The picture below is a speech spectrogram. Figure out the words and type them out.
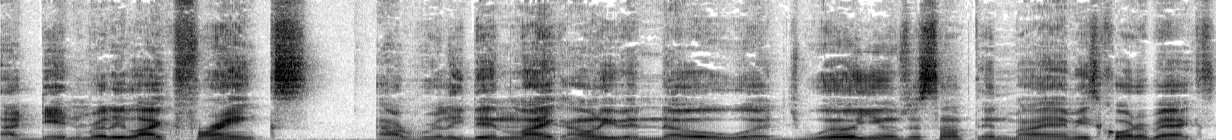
I didn't really like Franks. I really didn't like. I don't even know what Williams or something. Miami's quarterbacks.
